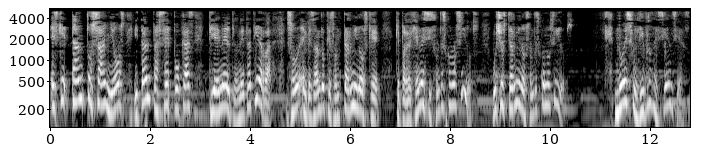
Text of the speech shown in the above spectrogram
Es que tantos años y tantas épocas tiene el planeta Tierra, son, empezando que son términos que, que para el Génesis son desconocidos, muchos términos son desconocidos. No es un libro de ciencias.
